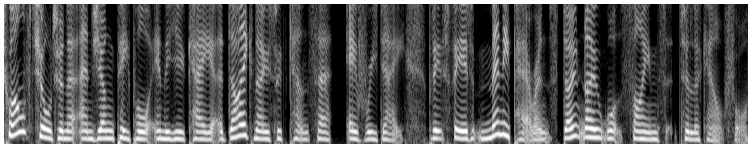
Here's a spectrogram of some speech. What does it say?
12 children and young people in the UK are diagnosed with cancer every day, but it's feared many parents don't know what signs to look out for.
